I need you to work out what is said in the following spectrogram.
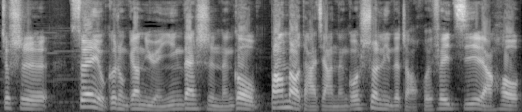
就是虽然有各种各样的原因，但是能够帮到大家，能够顺利的找回飞机，然后。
